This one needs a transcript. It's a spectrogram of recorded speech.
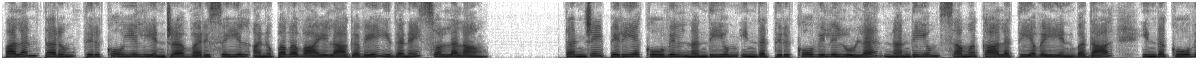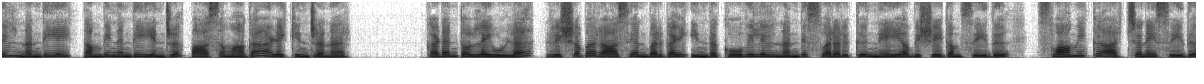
பலன் தரும் திருக்கோயில் என்ற வரிசையில் அனுபவ வாயிலாகவே இதனை சொல்லலாம். தஞ்சை பெரிய கோவில் நந்தியும் இந்த திருக்கோவிலில் உள்ள நந்தியும் சமகாலத்தியவை என்பதால் இந்த கோவில் நந்தியை தம்பிநந்தி என்று பாசமாக அழைக்கின்றனர். கடன் தொல்லை உள்ள ரிஷப ராசியன்பர்கள் இந்த கோவிலில் நந்தீஸ்வரருக்கு நெய் அபிஷேகம் செய்து சுவாமிக்கு அர்ச்சனை செய்து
